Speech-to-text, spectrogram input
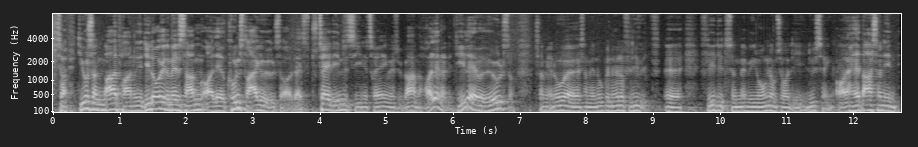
Så de var sådan meget paranoide. De lukkede det med det samme, og lavede kun strækkeøvelser, og deres totalt intetsigende træning, mens vi var med hollænderne. De lavede øvelser, som jeg nu, øh, som jeg nu benytter øh, flittigt som med min ungdomshold i Lysing. Og jeg havde bare sådan en,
